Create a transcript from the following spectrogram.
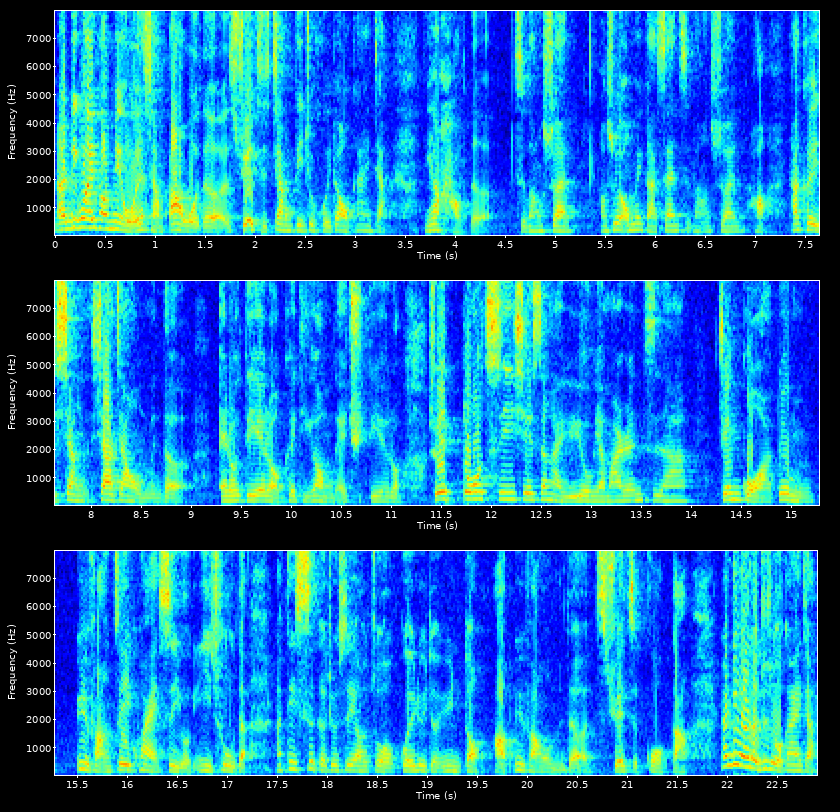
那另外一方面，我要想把我的血脂降低，就回到我刚才讲，你要好的脂肪酸，好，所以 omega 三脂肪酸，好，它可以向下降我们的 LDL，可以提高我们的 HDL，所以多吃一些深海鱼油、亚麻仁籽啊、坚果啊，对我们。预防这一块是有益处的。那第四个就是要做规律的运动，好，预防我们的血脂过高。那另外一个就是我刚才讲，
